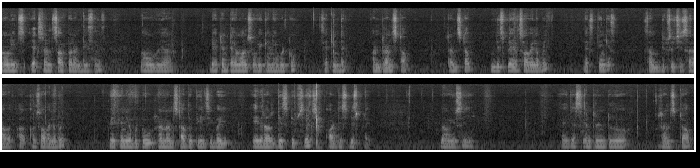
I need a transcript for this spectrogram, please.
No needs external software and these things. Now we are date and time also we can able to set in that and run stop. Run stop display also available. Next thing is some dip switches are also available. We can able to run and stop the PLC by either this dip switch or this display. Now you see I just enter into run stop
